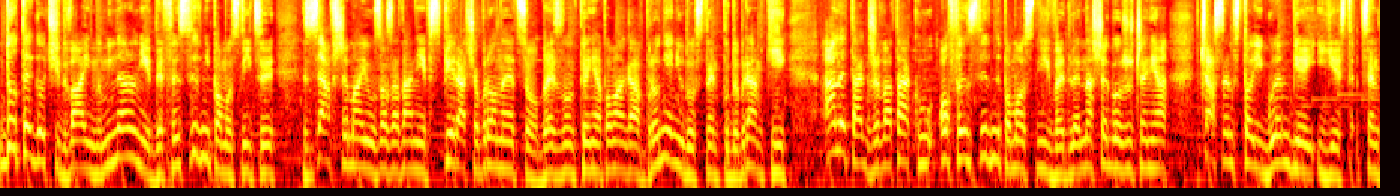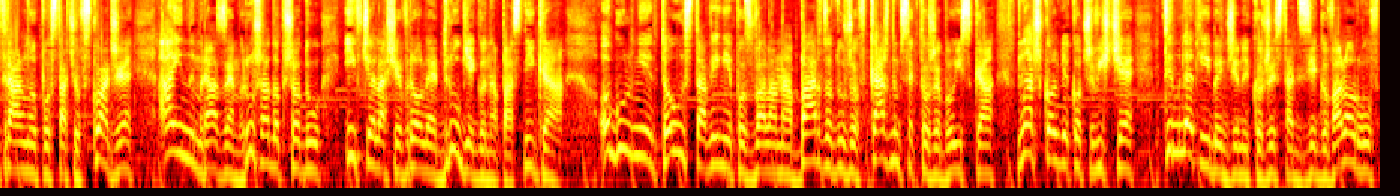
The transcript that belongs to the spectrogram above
Do tego ci dwaj nominalnie defensywni pomocnicy zawsze mają za zadanie wspierać obronę, co bez wątpienia pomaga w bronieniu dostępu do bramki, ale także w ataku ofensywny pomocnik wedle naszego życzenia czasem stoi głębiej i jest centralną postacią w składzie, a innym razem rusza do przodu i wciela się w rolę drugiego napastnika. Ogólnie to ustawienie pozwala na bardzo dużo w każdym sektorze boiska, aczkolwiek oczywiście tym lepiej będziemy korzystać z jego walorów,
